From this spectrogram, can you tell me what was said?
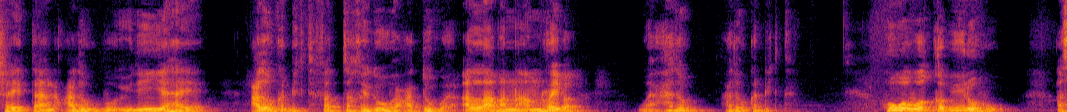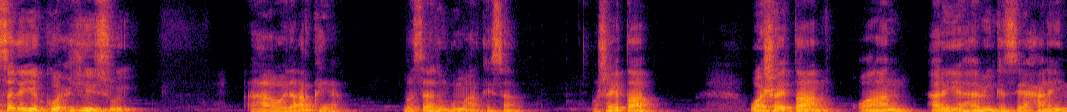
Shaydaan cadow buu idin yahay cadow ka dhigta fatakhiduuhu caduwa allaabana amrayba waa cadow cadow ka dhigta huwa wa qabiiluhu asaga iyo kooxihiisu haa wayda arkayaan balse adinku ma arkaysaan waa shaydaan waa shaydaan oo aan har iyo habeen ka seexanayn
